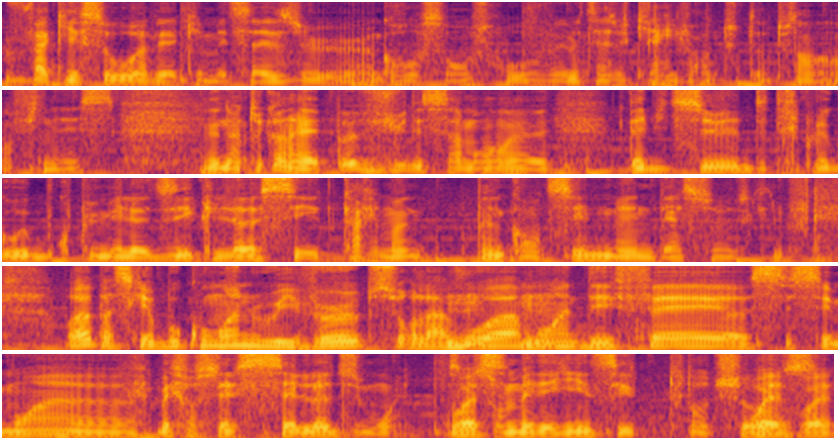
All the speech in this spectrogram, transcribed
Vaquesso avec Midsizer, un gros son, je trouve. Midsizer qui arrive en tout, tout en, en finesse. Un, un truc qu'on n'avait pas vu nécessairement euh, d'habitude. Triple Go est beaucoup plus mélodique. Là, c'est carrément une- pas une comptine, mais une berceuse qui nous chante. Ouais, parce qu'il y a beaucoup moins de reverb sur la Mhm, voix, mhm. moins d'effets, euh, c'est c'est moins. euh, Mais sur celle- celle-là, du moins. Parce Ouais, que sur Medellin, c'est tout autre chose. Ouais, ouais.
